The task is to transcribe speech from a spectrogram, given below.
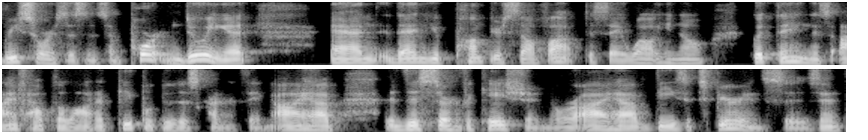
resources and support in doing it. And then you pump yourself up to say, well, you know, good thing is I've helped a lot of people do this kind of thing. I have this certification or I have these experiences. And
